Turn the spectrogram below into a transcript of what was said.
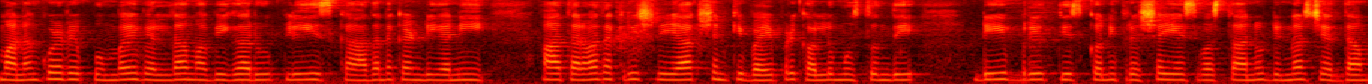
మనం కూడా రేపు ముంబై వెళ్దాం అభి గారు ప్లీజ్ కాదనకండి అని. ఆ తర్వాత క్రిష్ రియాక్షన్కి భయపడి కళ్ళు మూస్తుంది. డీప్ బ్రీత్ తీసుకొని ఫ్రెష్ అయ్యేసి వస్తాను డిన్నర్ చేద్దాం.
